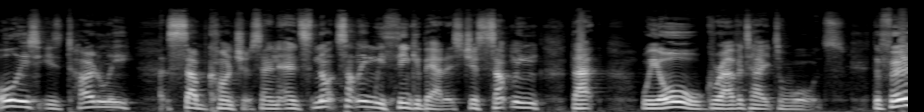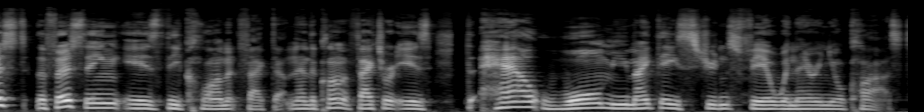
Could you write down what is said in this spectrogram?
all this is totally subconscious and it's not something we think about. It's just something that we all gravitate towards. The first, the first thing is the climate factor. Now, the climate factor is how warm you make these students feel when they're in your class.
